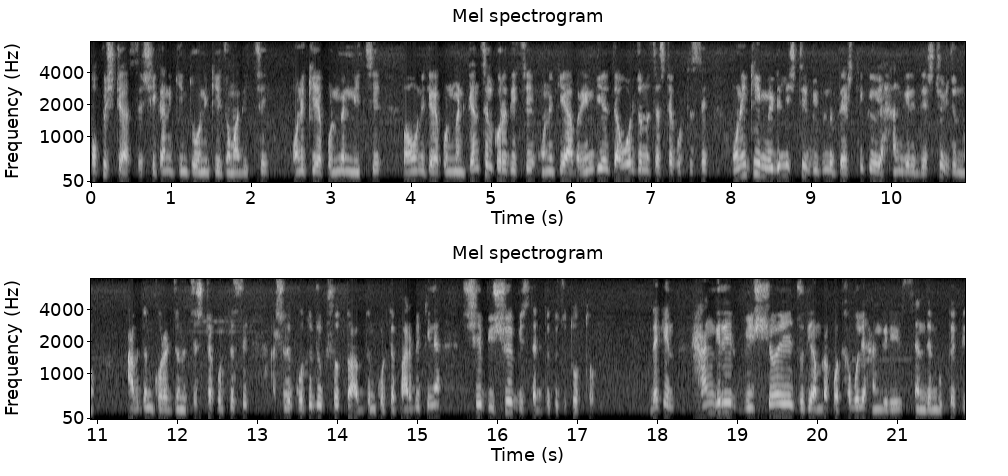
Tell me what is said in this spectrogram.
অফিসটা আছে, সেখানে কিন্তু অনেকেই জমা দিচ্ছে অনেকেই অ্যাপয়েন্টমেন্ট নিচ্ছে বা অনেকের অ্যাপয়েন্টমেন্ট ক্যান্সেল করে দিচ্ছে, অনেকে আবার ইন্ডিয়া যাওয়ার জন্য চেষ্টা করতেছে। অনেকেই মিডল ইস্টের বিভিন্ন দেশ থেকে ওই হাঙ্গেরি দেশটির জন্য আবেদন করার জন্য চেষ্টা করতেছে। আসলে কতটুকু সত্য আবেদন করতে পারবে কিনা, সে বিষয়ে বিস্তারিত কিছু তথ্য দেখেন, হাঙ্গেরির বিষয়ে যদি আমরা কথা বলি, হাঙ্গেরি সেনজেনভুক্ত একটি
